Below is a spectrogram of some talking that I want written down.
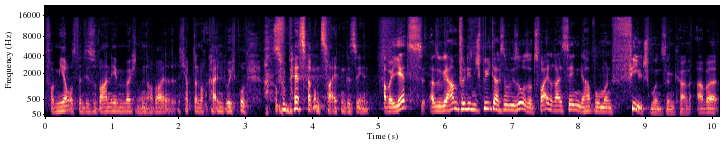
von mir aus, wenn sie es so wahrnehmen Hm. möchten. Aber ich habe da noch keinen Durchbruch zu besseren Zeiten gesehen. Aber jetzt, also wir haben für diesen Spieltag sowieso so zwei, drei Szenen gehabt, wo man viel schmunzeln kann. Aber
